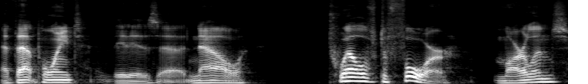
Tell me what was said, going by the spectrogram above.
At that point, it is uh, now 12 to 4. Marlins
